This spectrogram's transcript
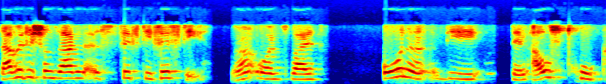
da würde ich schon sagen, da ist 50-50. Ja? Und weil ohne die den Ausdruck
